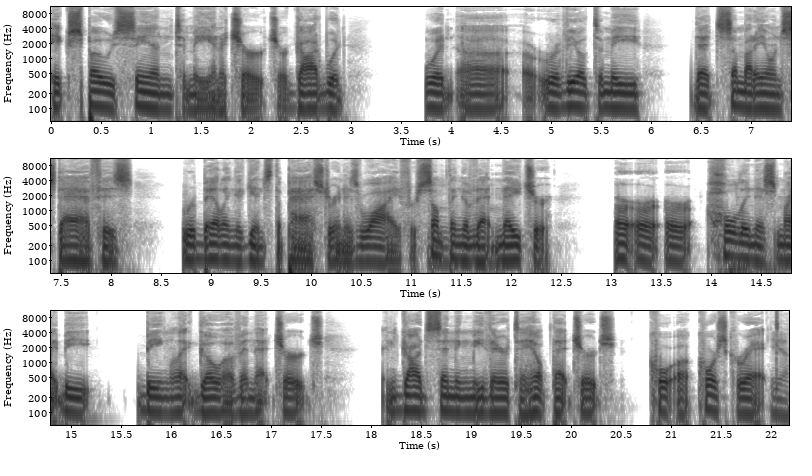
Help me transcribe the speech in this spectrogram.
expose sin to me in a church, or God would would uh, reveal to me that somebody on staff is rebelling against the pastor and his wife, or something of that Mhm. nature, or, or or holiness might be being let go of in that church, and God sending me there to help that church uh, course correct. yeah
